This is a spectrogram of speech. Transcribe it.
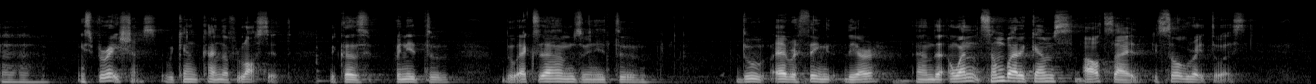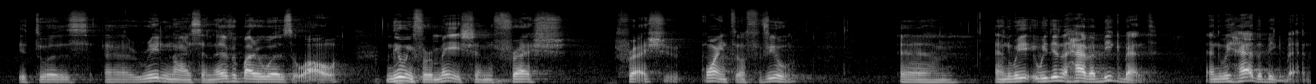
uh, inspirations. We can kind of lose it because we need to do exams, we need to do everything there. And when somebody comes outside, it's so great to us. It was uh, really nice, and everybody was, wow, new information, fresh, fresh point of view. Um, and we, we didn't have a big band, and we had a big band,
